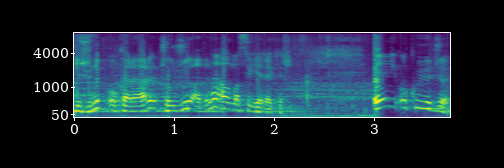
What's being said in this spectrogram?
düşünüp o kararı çocuğu adına alması gerekir. Ey okuyucu!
